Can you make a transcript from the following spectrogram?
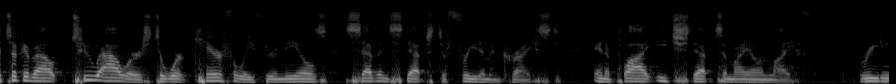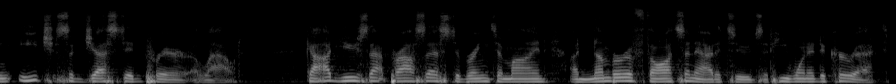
I took about two hours to work carefully through Neil's seven steps to freedom in Christ and apply each step to my own life, reading each suggested prayer aloud. God used that process to bring to mind a number of thoughts and attitudes that He wanted to correct,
